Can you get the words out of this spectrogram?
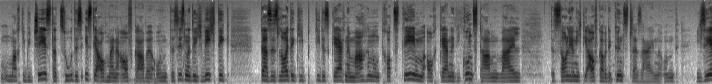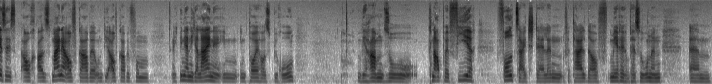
mache die Budgets dazu. Das ist ja auch meine Aufgabe. Und das ist natürlich wichtig, dass es Leute gibt, die das gerne machen und trotzdem auch gerne die Kunst haben, weil das soll ja nicht die Aufgabe der Künstler sein. Und ich sehe es auch als meine Aufgabe und die Aufgabe vom, ich bin ja nicht alleine im, im Teuhausbüro. Wir haben so knappe vier Vollzeitstellen verteilt auf mehrere Personen. Ähm,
